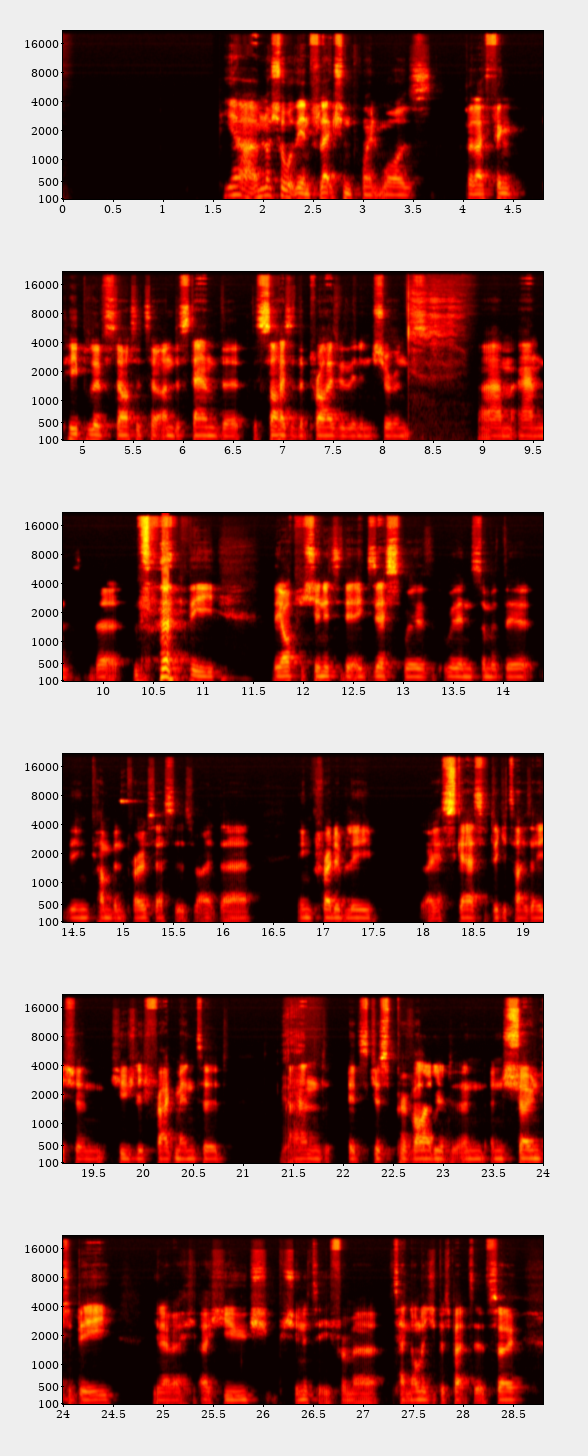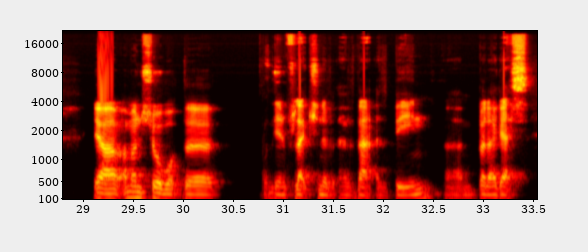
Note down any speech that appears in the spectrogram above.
Yeah, I'm not sure what the inflection point was, but I think people have started to understand the, the size of the prize within insurance um, and the the the opportunity that exists with within some of the, the incumbent processes, right? They're incredibly I guess, scarce of digitization, hugely fragmented, yeah. and it's just provided and, and shown to be, you know, a, a, huge opportunity from a technology perspective. So, yeah, I'm unsure what the what the inflection of, of that has been, um, but I guess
